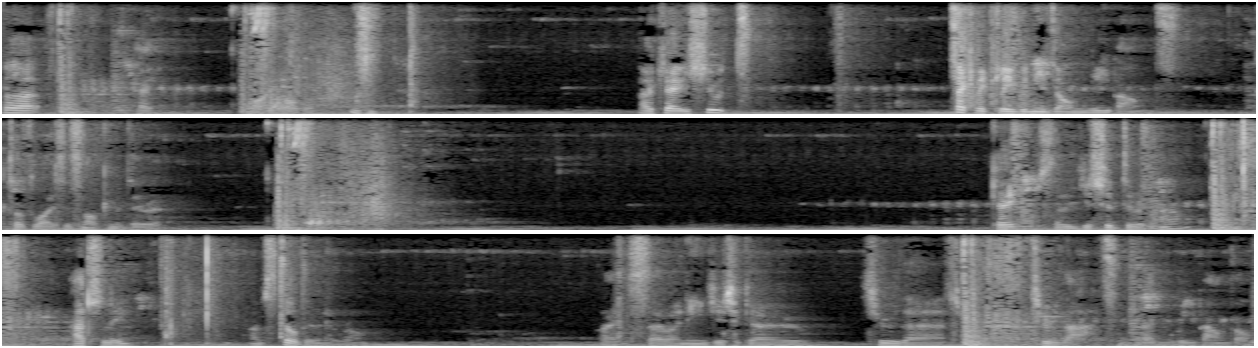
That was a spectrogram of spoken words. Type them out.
But, hey, why bother? okay, shoot! Technically we need it on rebounds, because otherwise it's not going to do it. Okay, so you should do it now. Actually, I'm still doing it wrong. Right, so I need you to go through there, through there, through that, and then rebound off.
